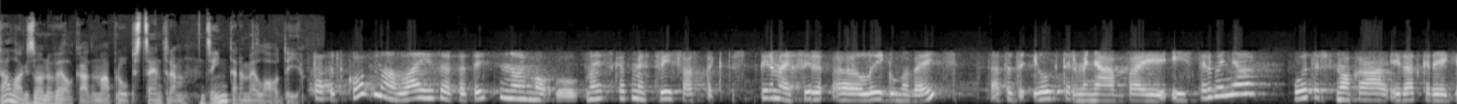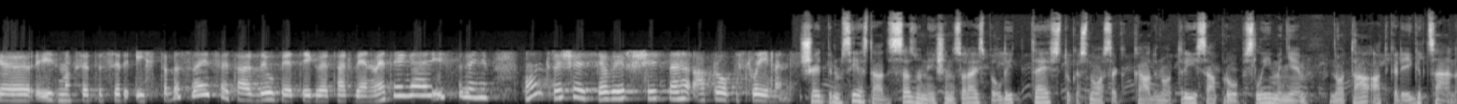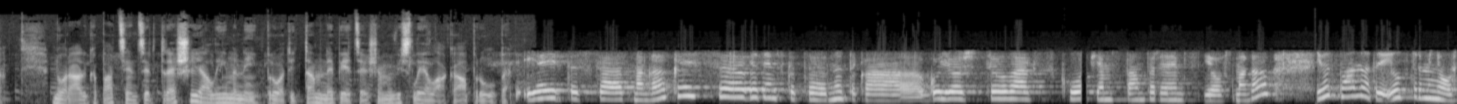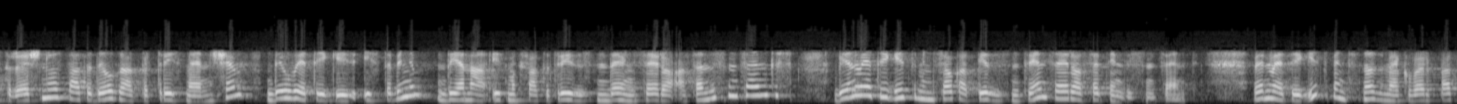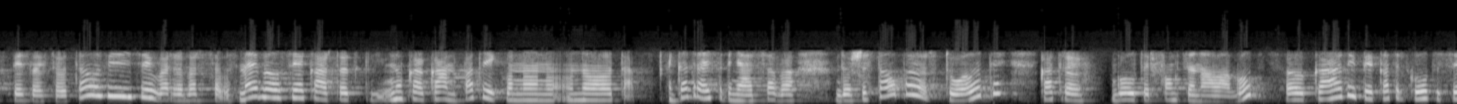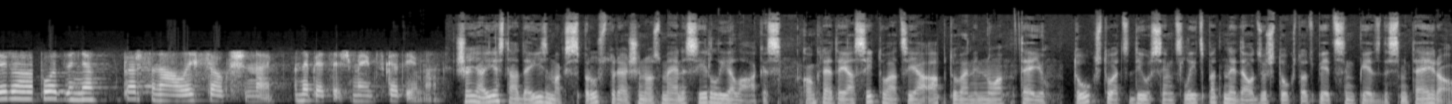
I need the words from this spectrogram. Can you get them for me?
Tālāk zvanu vēl kādam aprūpes centram - Dzintara melodija. Tātad kopumā, lai izvērtētu izcinājumu, mēs skatāmies trīs aspektus. Pirmais ir uh, līguma veids, tātad ilgtermiņā vai īstermiņā Otrs, no kā ir atkarīga izmaksa, tas ir istabas veids, vai tā ir divvietīga, vai tā ir vienvietīgā istabiņa. Un trešais jau ir šis aprūpas līmenis. Šeit pirms iestādes sazvanīšanas var aizpildīt testu, kas nosaka kādu no trīs aprūpas līmeņiem. No tā atkarīga cena. Norāda, ka pacients ir trešajā līmenī, proti tam nepieciešama vislielākā aprūpe. Ja ir tas smagākais gadījums, kad nu, guļošs cilvēks kopjams, pamperējums jau smagāk. Jūs plānojat ilgtermiņa uzturēšanos, tātad ilgāk par trīs mēnešiem. Divvietīgi istabiņa dienā izmaksātu 39,80 eiro. Vienvietīgi istabiņa savukārt 51,70 eiro. Vienvietīgi istabiņa tas nozīmē, ka var pats pieslēgt savu televīziju, var, var savus mēbeles iekārtot, nu, kā, kā nu patīk un, un, un tā. Katrā istabiņā ir sava dušas telpa ar toleti, katra gulta ir funkcionālā gulta, kā arī pie katras gultas ir podziņa personāla izsaukšanai nepieciešamības gadījumā. Šajā iestādē izmaksas par uzturēšanos mēnesi ir lielākas. Konkrētajā situācijā aptuveni no teju 1200 līdz pat nedaudz virs 1550 eiro.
